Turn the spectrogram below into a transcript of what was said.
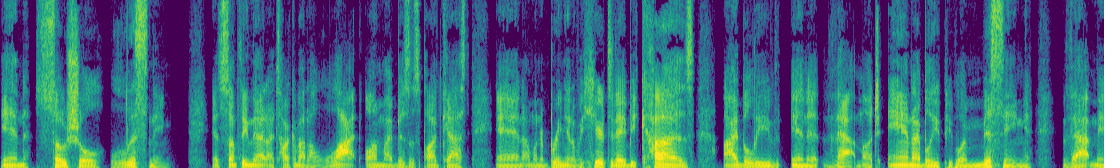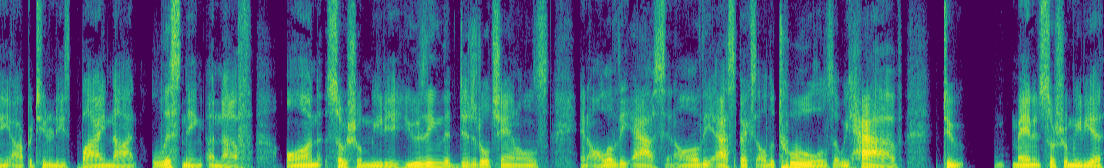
in social listening. It's something that I talk about a lot on my business podcast, and I'm going to bring it over here today because I believe in it that much. And I believe people are missing that many opportunities by not listening enough on social media using the digital channels and all of the apps and all of the aspects, all the tools that we have to manage social media,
